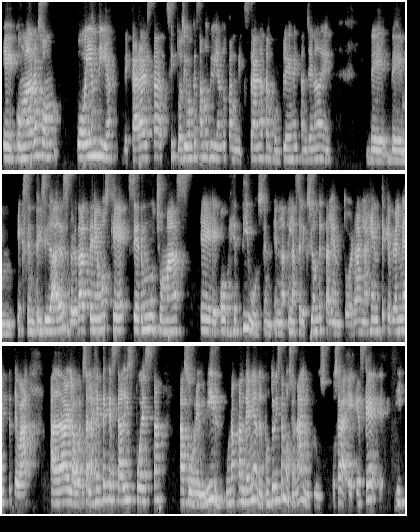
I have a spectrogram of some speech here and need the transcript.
eh, con más razón hoy en día, de cara a esta situación que estamos viviendo tan extraña, tan compleja y tan llena de, de, excentricidades, ¿verdad? Tenemos que ser mucho más eh, objetivos en, la, selección del talento, ¿verdad? En la gente que realmente te va a dar la... O sea, la gente que está dispuesta a sobrevivir una pandemia desde el punto de vista emocional incluso. O sea, e, es que, y,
